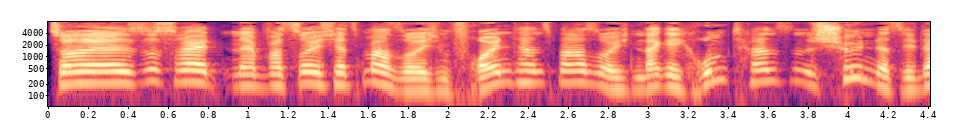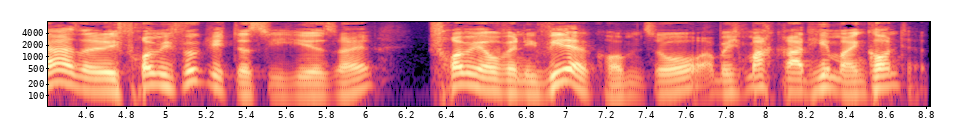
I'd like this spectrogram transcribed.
sondern es ist halt, na, was soll ich jetzt machen? Soll ich einen Freundentanz machen? Soll ich nackig rumtanzen? Ist schön, dass ihr da seid. Ich freue mich wirklich, dass ihr hier seid. Ich freue mich auch, wenn ihr wiederkommt, so, aber ich mache gerade hier meinen Content.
